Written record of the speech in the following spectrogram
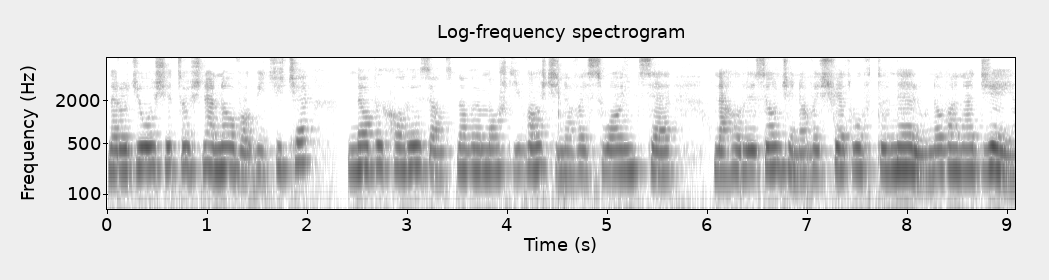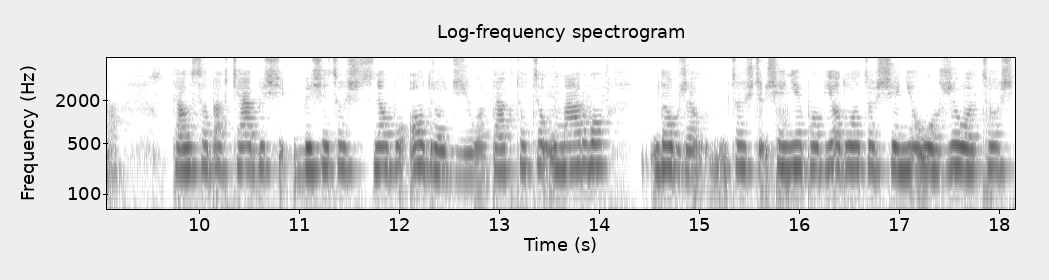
narodziło się coś na nowo. Widzicie? Nowy horyzont, nowe możliwości, nowe słońce na horyzoncie, nowe światło w tunelu, nowa nadzieja. Ta osoba chciałaby się, by się coś znowu odrodziło, tak? To, co umarło, dobrze, coś się nie powiodło, coś się nie ułożyło, coś,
